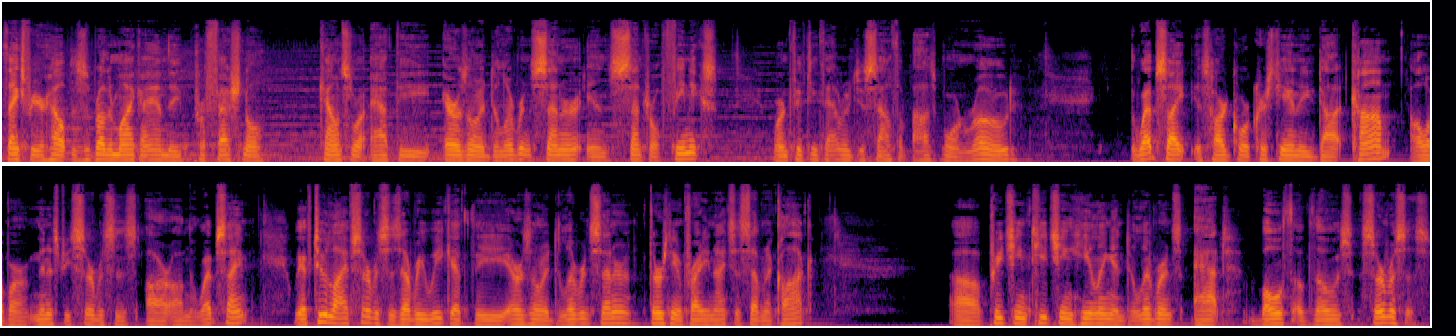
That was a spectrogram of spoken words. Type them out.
Thanks for your help. This is Brother Mike. I am the professional counselor at the Arizona Deliverance Center in Central Phoenix. We're on 15th Avenue, just south of Osborn Road. The website is hardcorechristianity.com. All of our ministry services are on the website. We have two live services every week at the Arizona Deliverance Center, Thursday and Friday nights at 7 o'clock uh, preaching, teaching, healing, and deliverance at both of those services.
